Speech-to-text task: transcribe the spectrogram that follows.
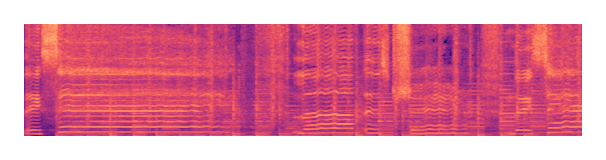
They say love is to share. They say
